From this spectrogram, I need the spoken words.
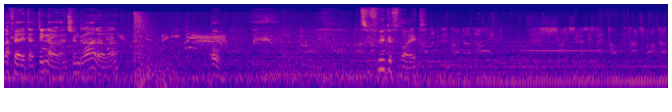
Dafür hält das Ding aber ganz schön gerade, oder? Oh. Zu früh gefreut. Scheiße, das ist ein Truppentransporter.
